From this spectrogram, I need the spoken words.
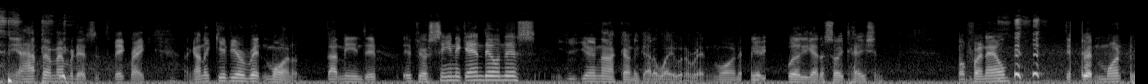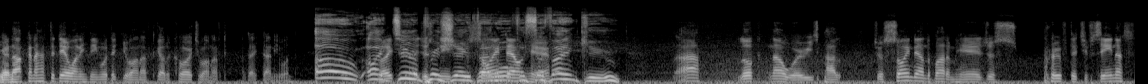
You have to remember this, it's a big break. I'm gonna give you a written warning. That means if, if you're seen again doing this, you're not gonna get away with a written warning. You will get a citation. But for now, the written warning, you're not gonna have to do anything with it. You won't have to go to court, you won't have to contact anyone. Oh, I Right, do I appreciate that, officer. Thank you. Ah, look, no worries, pal. Just sign down the bottom here, just proof that you've seen it.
